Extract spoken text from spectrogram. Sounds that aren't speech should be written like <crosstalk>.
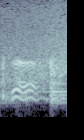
water.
